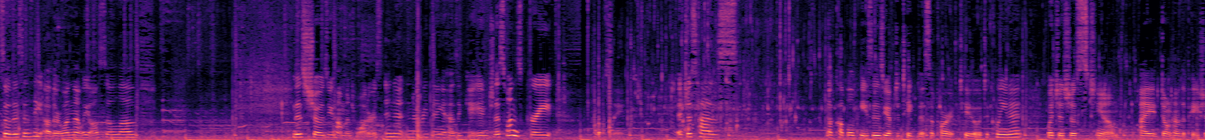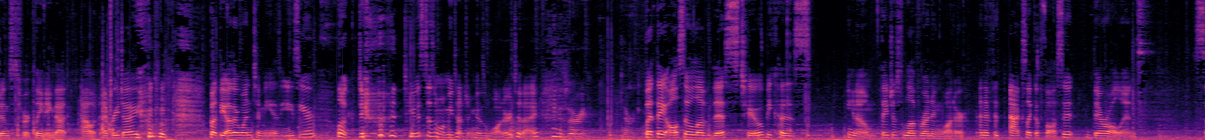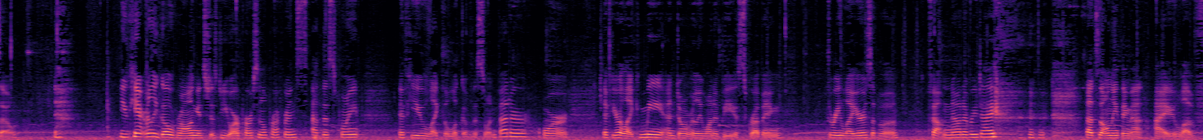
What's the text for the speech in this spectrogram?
So this is the other one that we also love. This shows you how much water is in it and everything. It has a gauge. This one's great. Let's see. It just has a couple pieces. You have to take this apart too to clean it which is just, you know, I don't have the patience for cleaning that out every day. but the other one to me is easier. Look, Deuce doesn't want me touching his water today. He's very territorial. But they also love this too because, you know, they just love running water. And if it acts like a faucet, they're all in. So, you can't really go wrong. It's just your personal preference at this point. If you like the look of this one better or if you're like me and don't really want to be scrubbing three layers of a fountain out every day, that's the only thing that I love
